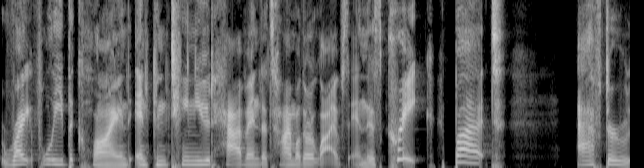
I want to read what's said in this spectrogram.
rightfully declined and continued having the time of their lives in this creek. But after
